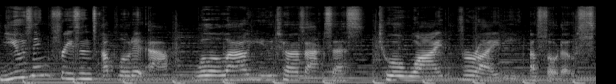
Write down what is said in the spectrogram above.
Using Friesens UploadIt app will allow you to have access to a wide variety of photos.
